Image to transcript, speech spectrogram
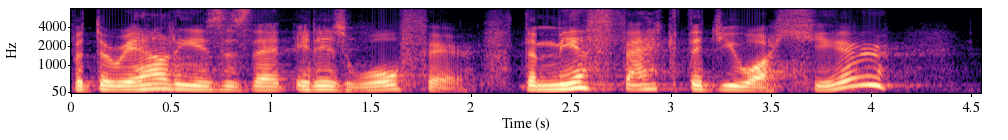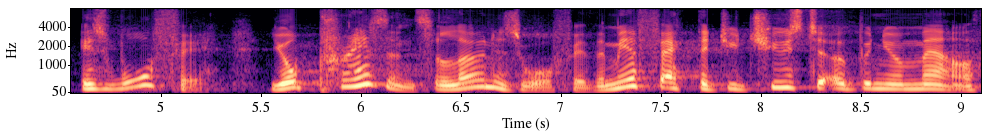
But the reality is, is that it is warfare. The mere fact that you are here is warfare. Your presence alone is warfare. The mere fact that you choose to open your mouth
